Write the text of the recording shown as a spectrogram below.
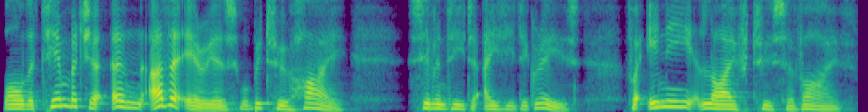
while the temperature in other areas will be too high, 70 to 80 degrees, for any life to survive.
